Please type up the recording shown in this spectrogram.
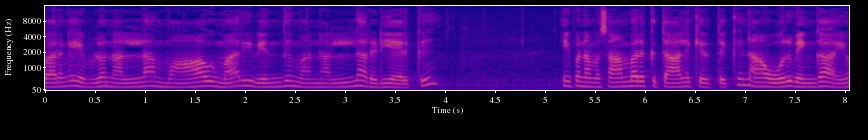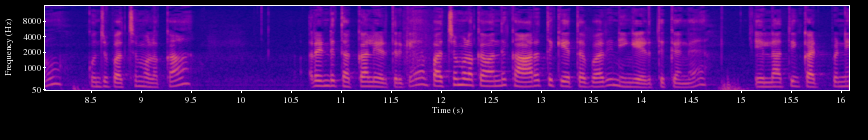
பாருங்கள் எவ்வளோ நல்லா மாவு மாதிரி வெந்து ம நல்லா ரெடியாக இருக்குது இப்போ நம்ம சாம்பாருக்கு தாளிக்கிறதுக்கு நான் ஒரு வெங்காயம் கொஞ்சம் பச்சை மிளகா ரெண்டு தக்காளி எடுத்திருக்கேன். பச்சை மிளக்கா வந்து காரத்துக்கு ஏற்ற மாதிரி நீங்கள் எடுத்துக்கங்க. எல்லாத்தையும் கட் பண்ணி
